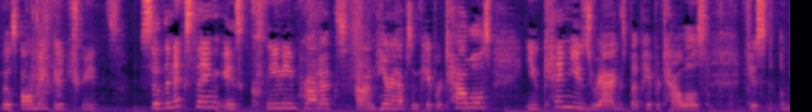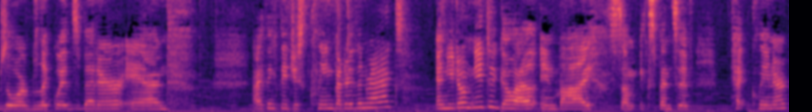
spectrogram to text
Those all make good treats. So the next thing is cleaning products. Um, here I have some paper towels. You can use rags, but paper towels just absorb liquids better and I think they just clean better than rags. And you don't need to go out and buy some expensive pet cleaner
